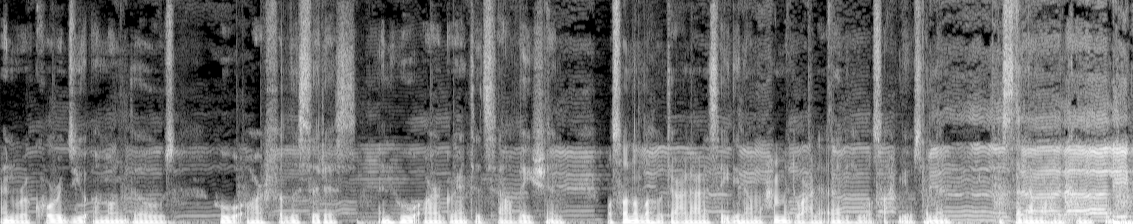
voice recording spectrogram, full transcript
and records you among those who are felicitous and who are granted salvation. وصلى الله تعالى على سيدنا محمد وعلى آله وصحبه وسلم السلام عليكم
